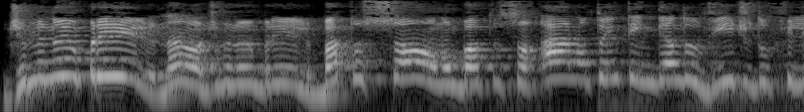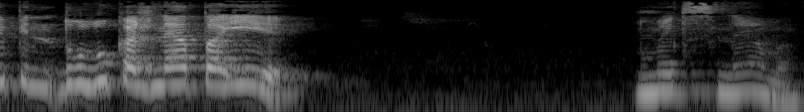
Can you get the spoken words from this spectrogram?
Diminui o brilho. Não, diminui o brilho. Bota o som, não bota o som. Ah, não tô entendendo o vídeo do Felipe, do Lucas Neto aí. No meio do cinema.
